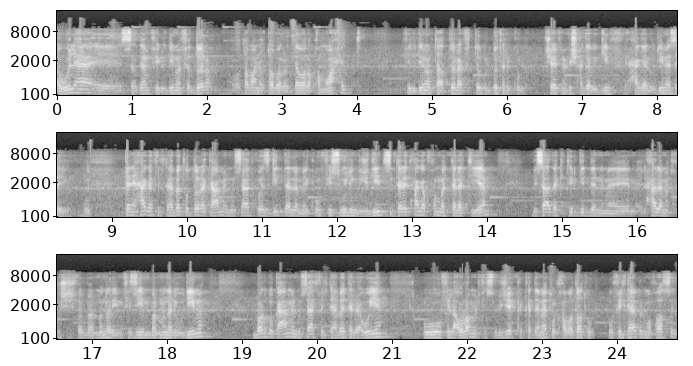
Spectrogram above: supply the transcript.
أولها آه، استخدام في ال edema في الضرع هو طبعا يعتبر الدواء رقم واحد. في ال edema بتاع الضرع في الطب البيطري كله. شايف مفيش حاجة بتجيب حاجة ال edema زيه. تاني حاجة في التهابات الضرع كعامل مساعد كويس جدا لما يكون في swelling شديد. تالت حاجة في حمى الثلاث أيام. بيساعدك كتير جدا إن الحالة ما تخشش في ال pulmonary emphysema pulmonary edema. برضو كعامل مساعد في الالتهابات الرئوية وفي الأورام الفسيولوجية ككدمات والخبطات وفي التهاب المفاصل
